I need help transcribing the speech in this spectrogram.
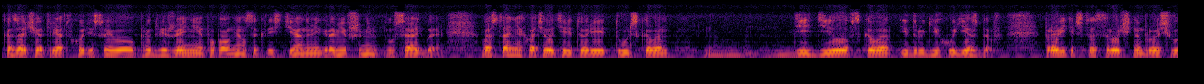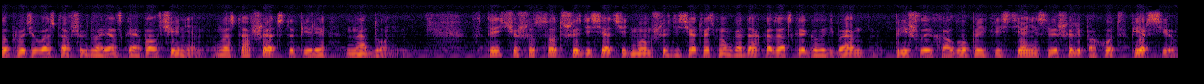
Казачий отряд в ходе своего продвижения пополнялся крестьянами, громившими усадьбы. Восстание охватило территории Тульского, Дедиловского и других уездов. Правительство срочно бросило против восставших дворянское ополчение. Восставшие отступили на Дон. В 1667-68 годах казацкая голодьба, пришлые холопы и крестьяне совершили поход в Персию.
